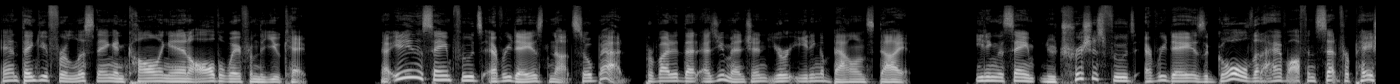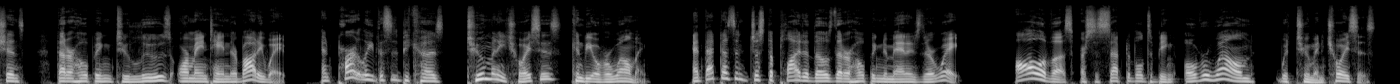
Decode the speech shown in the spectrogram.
And thank you for listening and calling in all the way from the UK. Now, eating the same foods every day is not so bad, provided that, as you mentioned, you're eating a balanced diet. Eating the same nutritious foods every day is a goal that I have often set for patients that are hoping to lose or maintain their body weight. And partly this is because too many choices can be overwhelming. And that doesn't just apply to those that are hoping to manage their weight. All of us are susceptible to being overwhelmed with too many choices.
